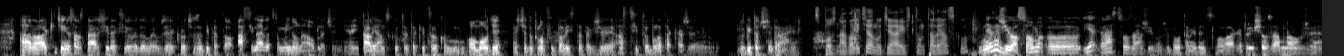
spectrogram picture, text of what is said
Áno, a čím som starší, tak si uvedomujem, že ako, čo sa týka toho, asi najviac som minul na oblečení, hej. V Taliansku to je také celkom o móde, ešte duplom futbalista, takže asi to bola taká, že zbytočne drahé. Spoznávali ťa ľudia aj v tom Taliansku? Nezažíval som. Uh, je, raz som zažil, že bol tam jeden Slovák a prišiel za mnou, že,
